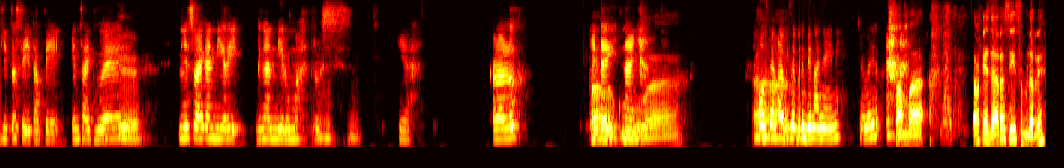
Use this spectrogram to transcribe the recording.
gitu sih. Tapi insight gue Oke. menyesuaikan diri dengan di rumah terus. Hmm, hmm. Iya. Kalau lu, Kalau nanya. Host yang nggak eh, bisa berhenti nanya ini. Coba yuk. sama sama kayak Zara sih sebenarnya.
